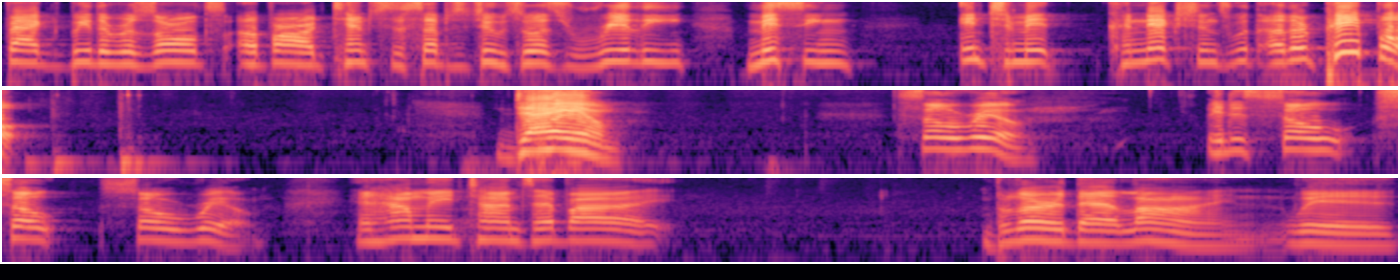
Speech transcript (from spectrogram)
fact, be the results of our attempts to substitute so it's really missing intimate connections with other people. Damn. So real. It is so, so, so real. And how many times have I blurred that line with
